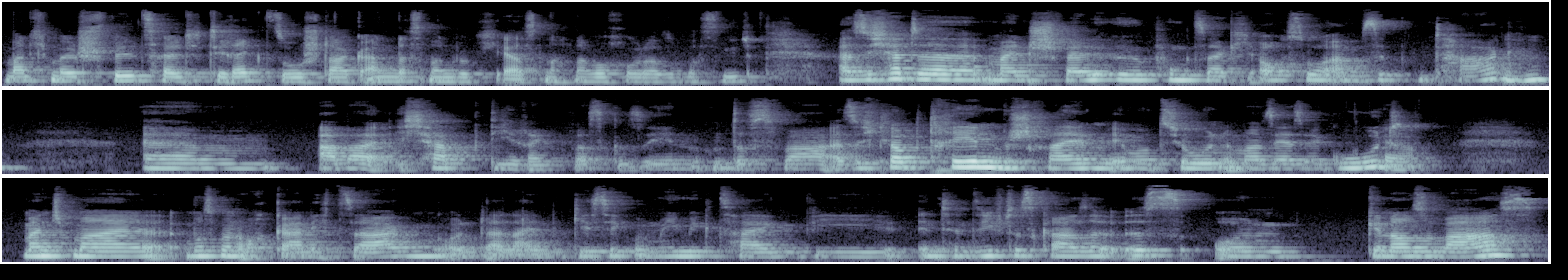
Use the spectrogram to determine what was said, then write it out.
manchmal schwillt es halt direkt so stark an, dass man wirklich erst nach einer Woche oder sowas sieht. Also ich hatte meinen Schwellhöhepunkt, sage ich auch so, am siebten Tag. Mhm. Ähm, aber ich habe direkt was gesehen. Und das war, also ich glaube, Tränen beschreiben Emotionen immer sehr, sehr gut. Ja. Manchmal muss man auch gar nichts sagen und allein Gestik und Mimik zeigen, wie intensiv das gerade ist. Und genauso war es.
